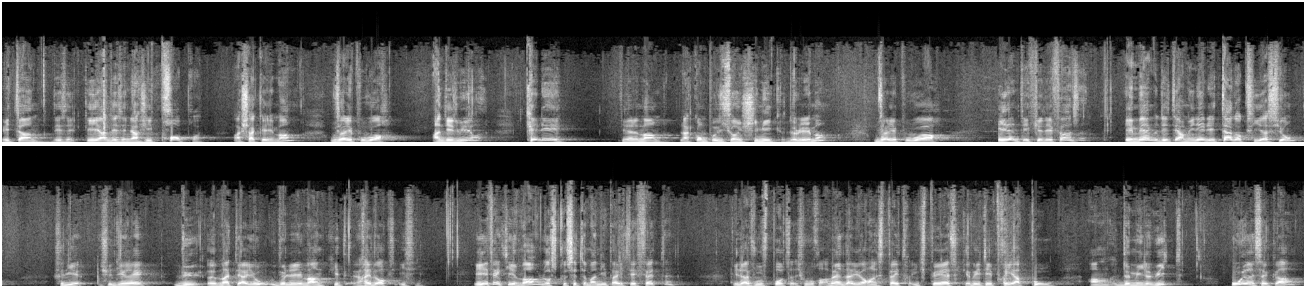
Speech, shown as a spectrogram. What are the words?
ayant des énergies propres à chaque élément, vous allez pouvoir en déduire quelle est finalement la composition chimique de l'élément. Vous allez pouvoir identifier des phases et même déterminer l'état d'oxydation, je dirais, du euh, matériau ou de l'élément qui est ici. Et effectivement, lorsque cette manip a été faite, et là je vous, je vous ramène d'ailleurs un spectre XPS qui avait été pris à Pau en 2008, où dans ce cas,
